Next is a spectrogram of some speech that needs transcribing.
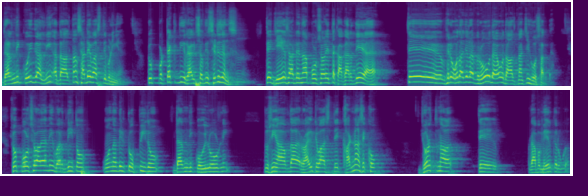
ਡਰਨ ਦੀ ਕੋਈ ਗੱਲ ਨਹੀਂ ਅਦਾਲਤਾਂ ਸਾਡੇ ਵਾਸਤੇ ਬਣੀਆਂ to protect the rights of the citizens ਤੇ ਜੇ ਸਾਡੇ ਨਾਲ ਪੁਲਿਸ ਵਾਲੇ ਧੱਕਾ ਕਰਦੇ ਆ ਤੇ ਫਿਰ ਉਹਦਾ ਜਿਹੜਾ ਵਿਰੋਧ ਹੈ ਉਹ ਅਦਾਲਤਾਂ 'ਚ ਹੀ ਹੋ ਸਕਦਾ। ਸੋ ਪੁਲਿਸ ਵਾਲਿਆਂ ਦੀ ਵਰਦੀ ਤੋਂ ਉਹਨਾਂ ਦੀ ਟੋਪੀ ਤੋਂ ਡਰਨ ਦੀ ਕੋਈ ਲੋੜ ਨਹੀਂ। ਤੁਸੀਂ ਆਪ ਦਾ ਰਾਈਟ ਵਾਸਤੇ ਖੜਨਾ ਸਿੱਖੋ। ਜੁਰਤ ਨਾਲ ਤੇ ਰੱਬ ਮਿਹਰ ਕਰੂਗਾ।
